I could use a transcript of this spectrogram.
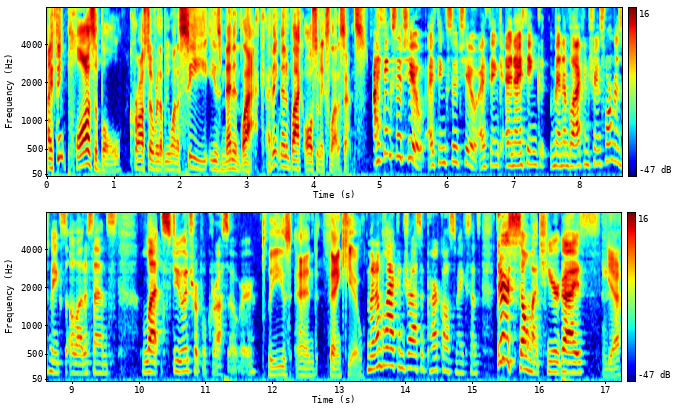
I think plausible crossover that we want to see is Men in Black. I think Men in Black also makes a lot of sense. I think so too. I think so too. I think, and I think Men in Black and Transformers makes a lot of sense. Let's do a triple crossover. Please and thank you. Men in Black and Jurassic Park also makes sense. There's so much here, guys. Yeah.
